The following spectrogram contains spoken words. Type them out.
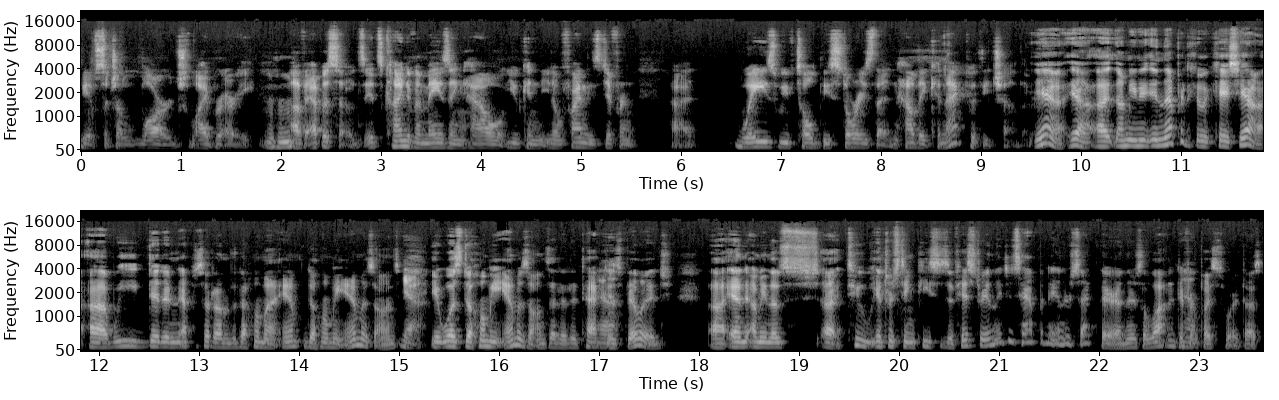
we have such a large library mm-hmm. of episodes it's kind of amazing how you can you know find these different uh, ways we've told these stories that and how they connect with each other. Yeah, yeah. I, I mean, in that particular case, yeah, uh, we did an episode on the Dahomey, Am- Dahomey Amazons. Yeah, it was Dahomey Amazons that had attacked yeah. his village, uh, and I mean, those uh, two interesting pieces of history, and they just happen to intersect there. And there's a lot of different yeah. places where it does.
